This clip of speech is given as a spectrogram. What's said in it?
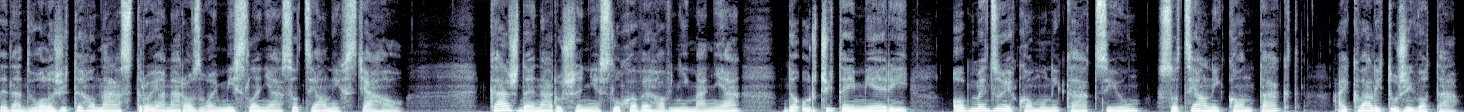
teda dôležitého nástroja na rozvoj myslenia a sociálnych vzťahov – Každé narušenie sluchového vnímania do určitej miery obmedzuje komunikáciu, sociálny kontakt aj kvalitu života.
